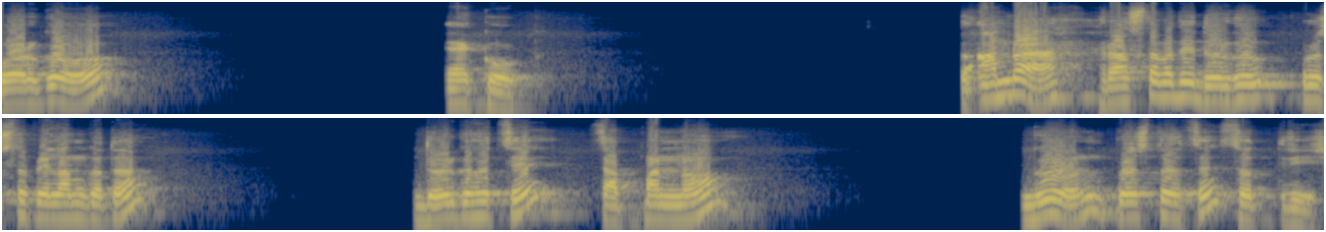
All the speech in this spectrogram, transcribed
বর্গ একক। তো আমরা রাস্তা বাদে দৈর্ঘ্য প্রস্থ পেলাম কত? দৈর্ঘ্য হচ্ছে ছাপ্পান্ন গুণ প্রস্থ হচ্ছে ছত্রিশ।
